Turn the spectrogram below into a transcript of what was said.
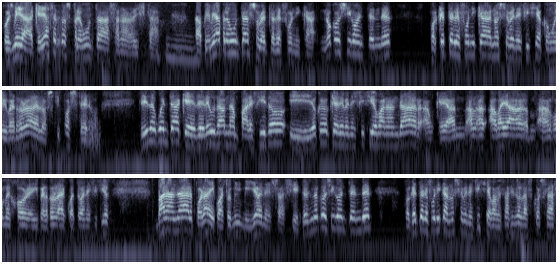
Pues mira, quería hacer dos preguntas al analista. Mm. La primera pregunta es sobre Telefónica. No consigo entender por qué Telefónica no se beneficia como Iberdrola de los tipos cero. Teniendo en cuenta que de deuda andan parecido y yo creo que de beneficio van a andar, aunque an- a- a- vaya algo mejor Iberdrola en cuanto a beneficios, van a andar por ahí, cuatro mil millones o así. Entonces no consigo entender por qué Telefónica no se beneficia cuando está haciendo las cosas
